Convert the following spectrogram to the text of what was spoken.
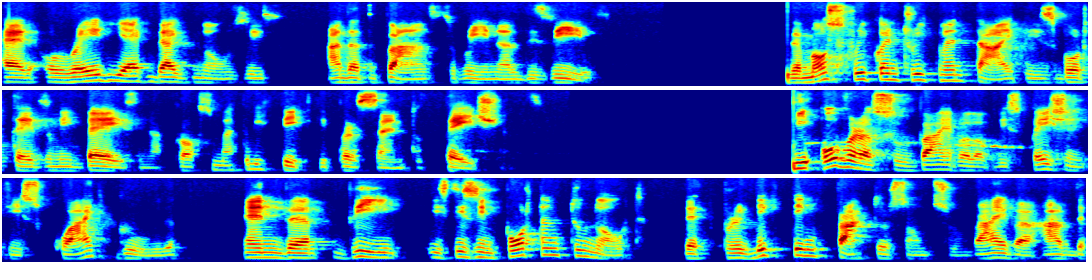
had already had diagnosis and advanced renal disease. The most frequent treatment type is bortezomib-based in approximately 50% of patients. The overall survival of this patient is quite good, and uh, the, it is important to note that predicting factors on survival are the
